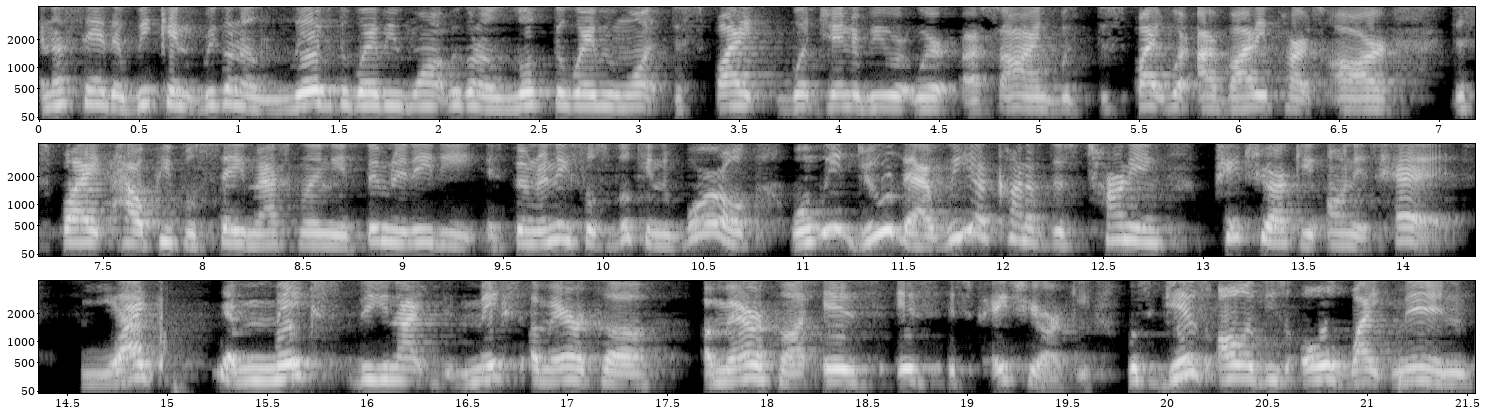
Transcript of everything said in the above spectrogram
and us saying that we can, we're going to live the way we want, we're going to look the way we want, despite what gender we were, we're assigned, with, despite what our body parts are, despite how people say masculinity and femininity, if femininity is supposed to look in the world. When we do that, we are kind of just turning patriarchy on its head. Right? That makes the United makes America America is is its patriarchy, which gives all of these old white men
